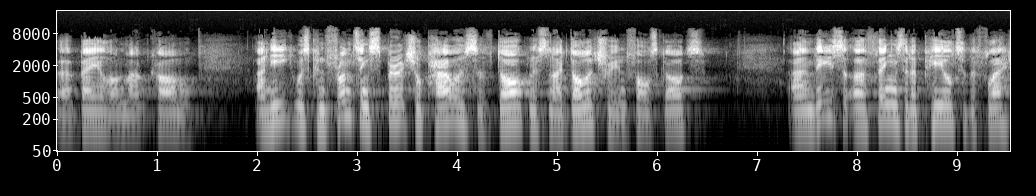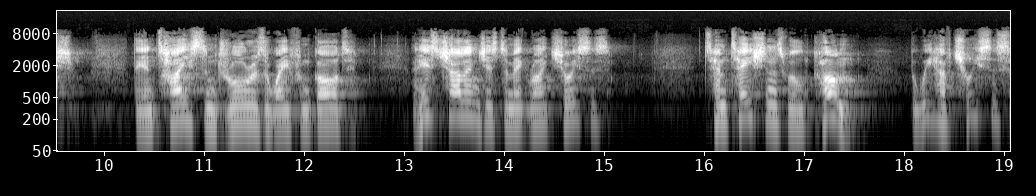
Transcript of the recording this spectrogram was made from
uh, Baal on Mount Carmel. And he was confronting spiritual powers of darkness and idolatry and false gods. And these are things that appeal to the flesh. They entice and draw us away from God. And his challenge is to make right choices. Temptations will come, but we have choices.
